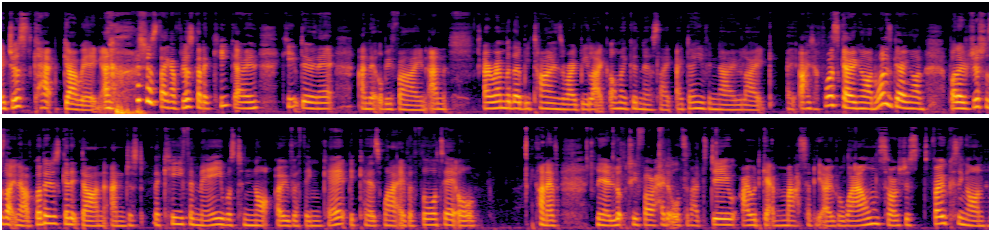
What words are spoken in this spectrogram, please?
I just kept going and it's just like, I've just got to keep going, keep doing it, and it'll be fine. And I remember there'd be times where I'd be like, oh my goodness, like I don't even know, like I, I, what's going on? What is going on? But I just was like, no, I've got to just get it done. And just the key for me was to not overthink it because when I overthought it or kind of you know look too far ahead at all I had to do, I would get massively overwhelmed. So I was just focusing on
